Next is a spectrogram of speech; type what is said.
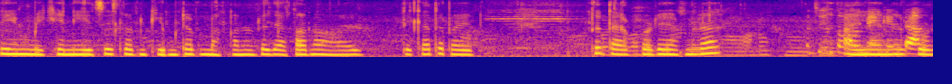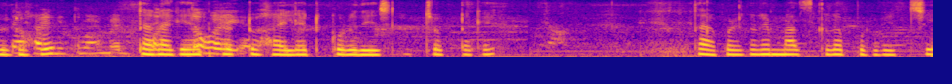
ক্রিম মেখে নিয়েছি কারণ ক্রিমটা মাখানোটা দেখানো হয় দেখাতে পারি তো তারপরে আমরা আইলাইনার করে নেব তার আগে আমরা একটু হাইলাইট করে দিয়েছিলাম চোখটাকে। তারপর এখানে মাস্কারা পরে দিচ্ছি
